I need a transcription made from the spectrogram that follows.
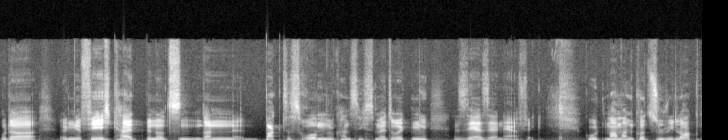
oder irgendeine Fähigkeit benutzen und dann backt es rum, du kannst nichts mehr drücken. Sehr, sehr nervig. Gut, machen wir einen kurzen Relog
